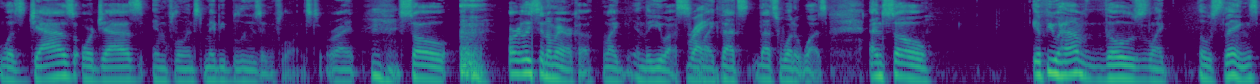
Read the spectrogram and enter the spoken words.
was jazz or jazz influenced, maybe blues influenced, right? Mhm. So, or at least in America, like in the U.S., Right. Like that's that's what it was, and so if you have those like those things,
